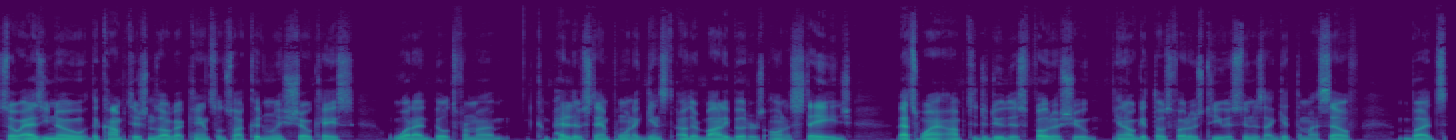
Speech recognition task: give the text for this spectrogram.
So, as you know, the competitions all got canceled, so I couldn't really showcase what I'd built from a competitive standpoint against other bodybuilders on a stage. That's why I opted to do this photo shoot, and I'll get those photos to you as soon as I get them myself. But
